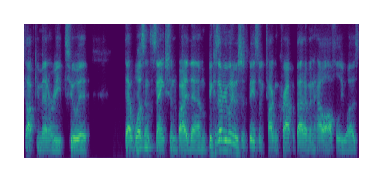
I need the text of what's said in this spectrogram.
documentary to it that wasn't sanctioned by them because everybody was just basically talking crap about him and how awful he was.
